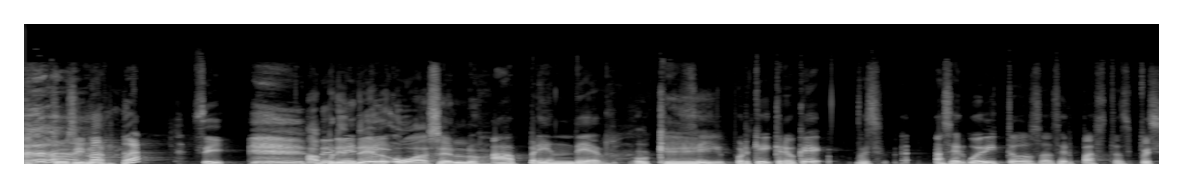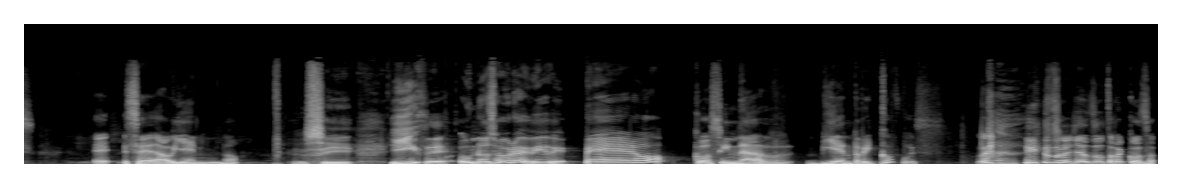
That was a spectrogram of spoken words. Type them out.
¿Cocinar? Sí. Me ¿Aprender metí- o hacerlo? Aprender. Ok. Sí, porque creo que pues hacer huevitos, hacer pastas, pues eh, se da bien, ¿no? Sí. Y Sí, uno sobrevive, pero cocinar bien rico, pues eso ya es otra cosa.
